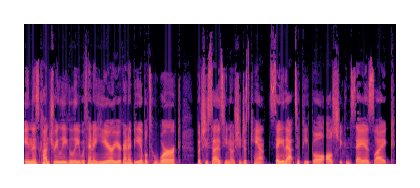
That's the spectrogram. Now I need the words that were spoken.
in this country legally within a year you're going to be able to work, but she says, you know, she just can't say that to people. All she can say is like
